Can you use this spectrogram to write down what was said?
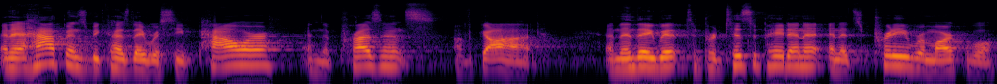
And it happens because they receive power and the presence of God and then they get to participate in it, and it's pretty remarkable.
